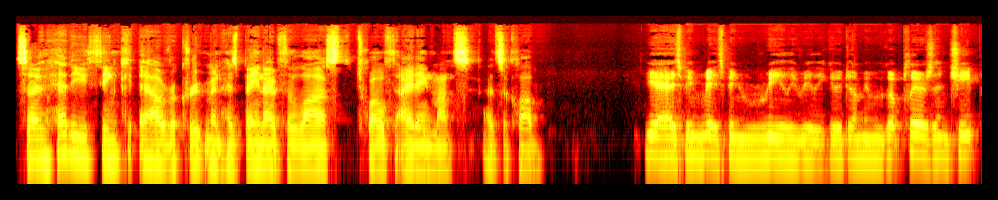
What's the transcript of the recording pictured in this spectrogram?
So, how do you think our recruitment has been over the last twelve to eighteen months as a club? Yeah, it's been it's been really really good. I mean, we've got players in cheap,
